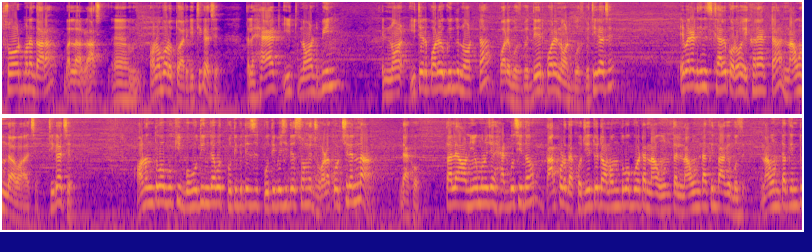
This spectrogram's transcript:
থ্রু আউট মানে দ্বারা বা লাস্ট অনবরত আর কি, ঠিক আছে? তাহলে হ্যাড ইট নট বিন ইটের পরেও কিন্তু নটটা পরে বসবে দের পরে নট বসবে, ঠিক আছে? এবার একটা জিনিস খেয়াল করো, এখানে একটা নাউন দেওয়া আছে, ঠিক আছে? অনন্তবাবু কি বহুদিন যাবৎ প্রতিবেশী প্রতিবেশীদের সঙ্গে ঝগড়া করছিলেন না? দেখো, তাহলে নিয়ম অনুযায়ী হ্যাড বসিয়ে দাও, তারপরে দেখো, যেহেতু এটা অনন্তবাবু এটা নাউন তাহলে নাউনটা কিন্তু আগে বসে নাউনটা কিন্তু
